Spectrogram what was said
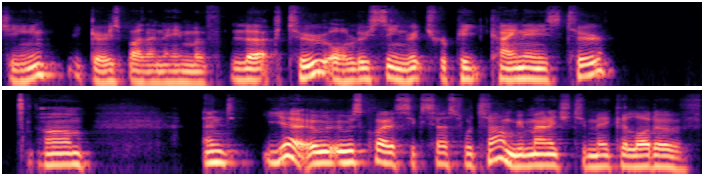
gene. It goes by the name of LRRK2 or leucine rich repeat kinase 2. Um, and yeah, it, it was quite a successful time. We managed to make a lot of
